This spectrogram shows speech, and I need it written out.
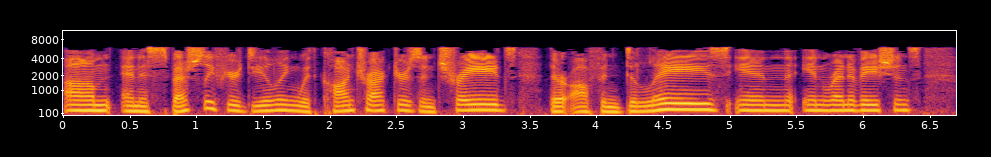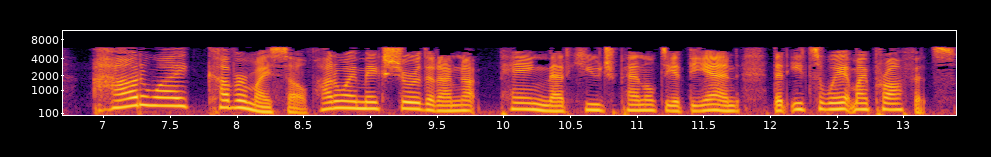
Um, and especially if you're dealing with contractors and trades, there are often delays in in renovations. How do I cover myself? How do I make sure that I'm not paying that huge penalty at the end that eats away at my profits?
